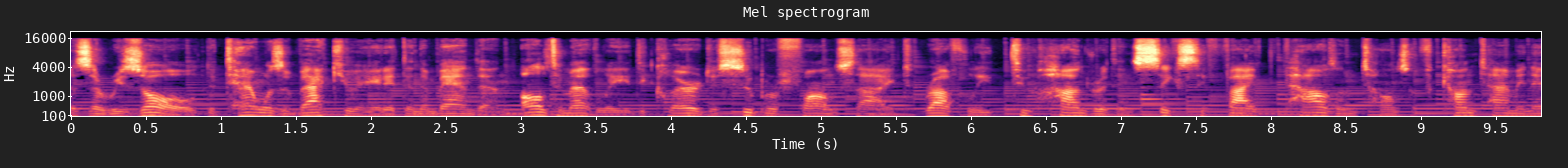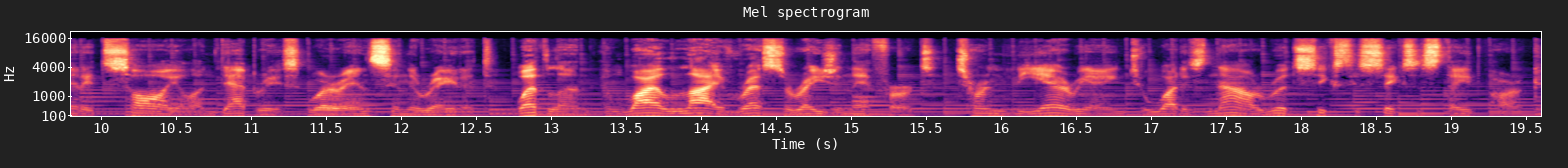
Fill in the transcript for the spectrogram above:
As a result, the town was evacuated and abandoned, ultimately declared a Superfund site. Roughly 265,000 tons of contaminated soil and debris were incinerated. Wetland and wildlife restoration efforts turned the area into what is now Route 66 State Park.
